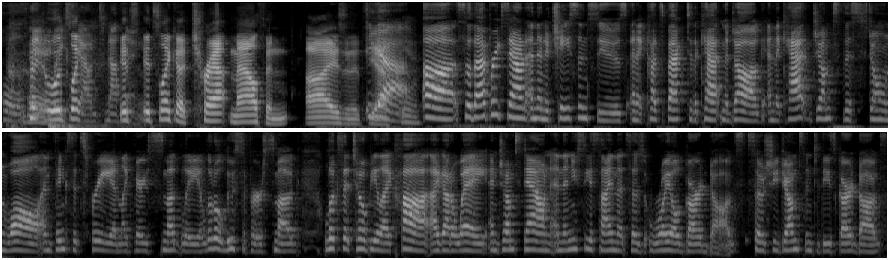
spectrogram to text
whole thing Well, it's breaks like- down to nothing. It's it's like a trap mouth and eyes, and it's Yeah. yeah. Yeah. Uh, so that breaks down, and then a chase ensues, and it cuts back to the cat and the dog, and the cat jumps this stone wall and thinks it's free, and like very smugly, a little Lucifer smug, looks at Toby like, "Ha, I got away," and jumps down, and then you see a sign that says Royal Guard Dogs. So she jumps into these guard dogs,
